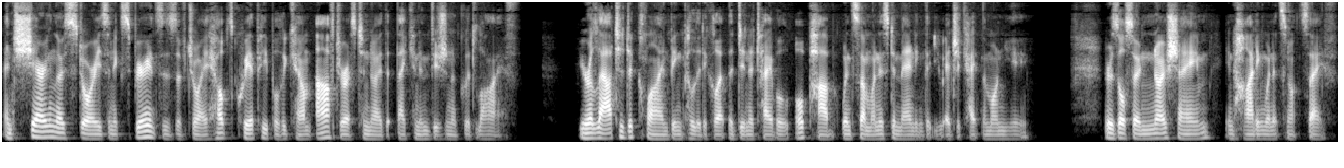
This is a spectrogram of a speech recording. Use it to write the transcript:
And sharing those stories and experiences of joy helps queer people who come after us to know that they can envision a good life. You're allowed to decline being political at the dinner table or pub when someone is demanding that you educate them on you. There is also no shame in hiding when it's not safe.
